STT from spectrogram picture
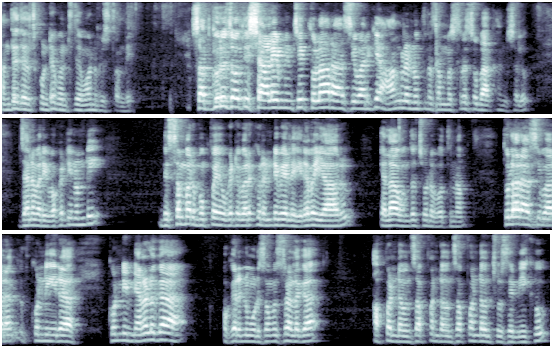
అంతే తెలుసుకుంటే మంచిదేమో అనిపిస్తుంది. సద్గురు జ్యోతిషాలయం నుంచి తులారాశి వారికి ఆంగ్ల నూతన సంవత్సర శుభాకాంక్షలు. జనవరి ఒకటి నుండి డిసెంబర్ ముప్పై ఒకటి వరకు రెండు వేల ఇరవై ఆరు ఎలా ఉందో చూడబోతున్నాం. తులారాశి వారు కొన్ని కొన్ని నెలలుగా ఒక రెండు మూడు సంవత్సరాలుగా up and downs up and downs up and down చూసే మీకు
